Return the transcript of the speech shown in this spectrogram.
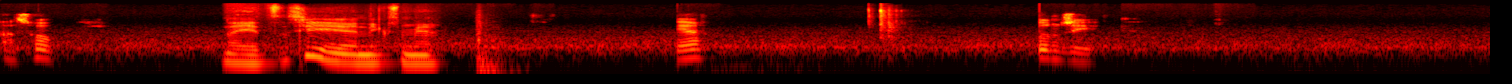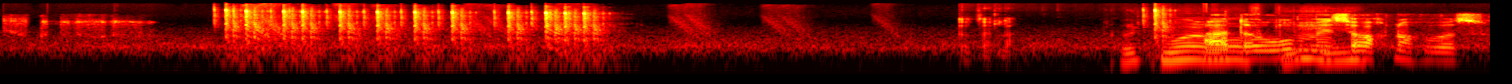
Achso, Na, jetzt ist hier nichts mehr. tun sie. Drück mal Ah, auf da oben G. ist auch noch was.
